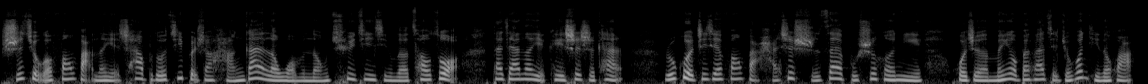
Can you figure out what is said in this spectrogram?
十九个方法呢，也差不多基本上涵盖了我们能去进行的操作。大家呢，也可以试试看。如果这些方法还是实在不适合你，或者没有办法解决问题的话，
